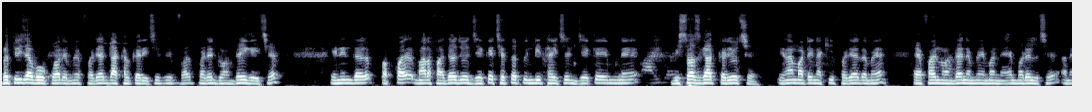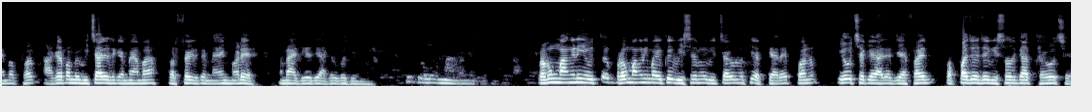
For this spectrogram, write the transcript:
ભત્રીજા બહુ ઉપર એમને ફરિયાદ દાખલ કરી છે જે ફરિયાદ નોંધાઈ ગઈ છે. એની અંદર પપ્પા મારા ફાધર જો જે કે છેતરપિંડી થઈ છે જે કે એમને વિશ્વાસઘાત કર્યો છે એના માટે આખી ફરિયાદ અમે એફઆઈઆર નોંધાઈને અમને એમાં ન્યાય મળેલ છે અને એમાં આગળ પણ અમે વિચારીએ છીએ કે અમે આમાં પરફેક્ટ રીતે ન્યાય મળે અમે આ ધીરે ધીરે આગળ વધીએ એમાં. પ્રમુખ માંગણી પ્રમુખ માંગણીમાં એવું કોઈ વિષય મેં વિચાર્યું નથી અત્યારે પણ એવું છે કે આજે જે એફઆઈઆર પપ્પા જો જે વિશ્વાસઘાત થયો છે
